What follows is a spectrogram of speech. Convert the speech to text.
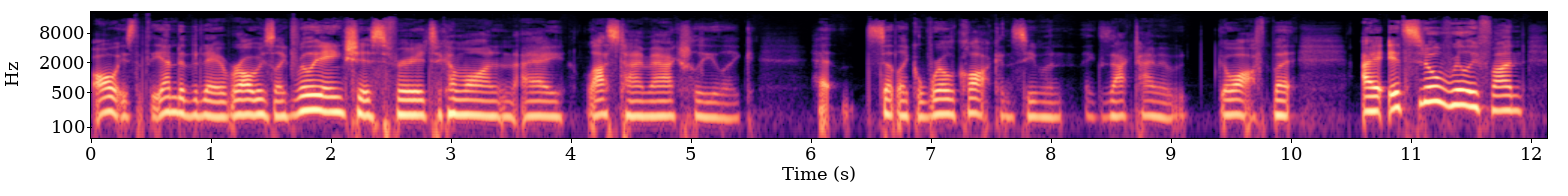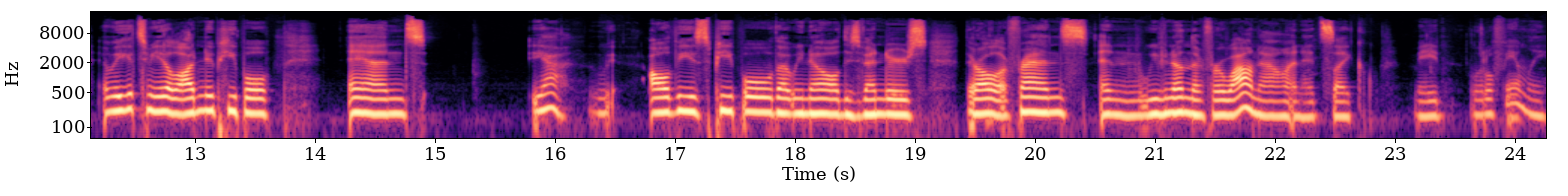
always at the end of the day we're always like really anxious for it to come on. And i last time i actually like had set like a world clock and see when exact time it would go off. But i it's still really fun and we get to meet a lot of new people. And yeah we, all these people that we know all these vendors they're all our friends and we've known them for a while now and it's like made a little family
